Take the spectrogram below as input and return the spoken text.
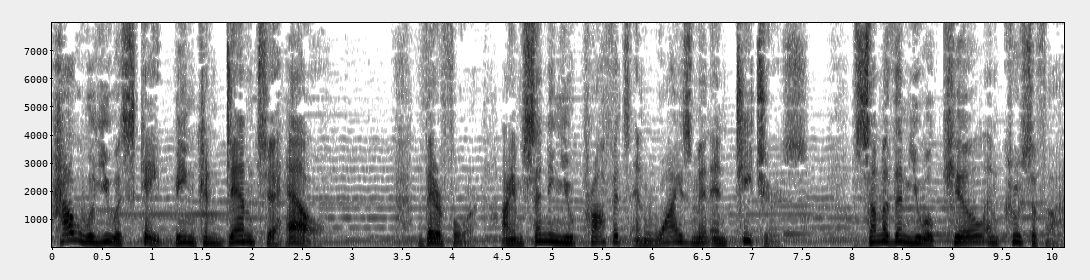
how will you escape being condemned to hell? Therefore, I am sending you prophets and wise men and teachers. Some of them you will kill and crucify.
